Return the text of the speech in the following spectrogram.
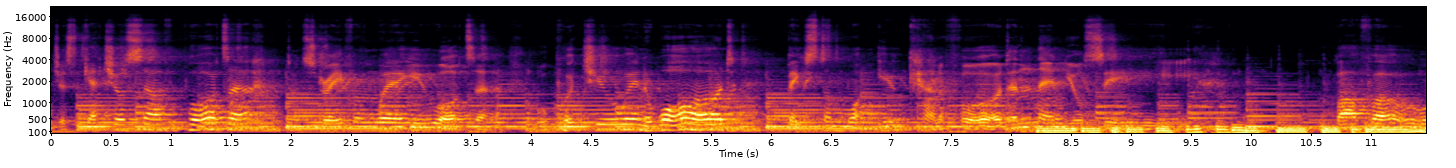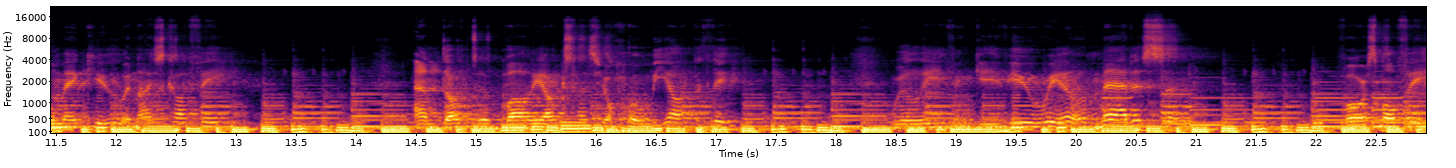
Just get yourself a porter, don't stray from where you oughta. We'll put you in a ward based on what you can afford, and then you'll see. Barfo will make you a nice coffee. And Dr. Bollyox has your homeopathy. We'll even give you real medicine for a small fee.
